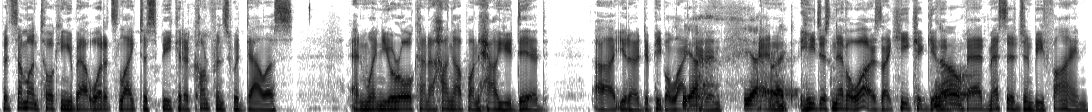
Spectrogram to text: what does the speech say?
but someone talking about what it's like to speak at a conference with Dallas, and when you're all kind of hung up on how you did. Uh, you know, do people like yeah. it? And, yeah, and right. he just never was. Like he could give no. a bad message and be fine.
